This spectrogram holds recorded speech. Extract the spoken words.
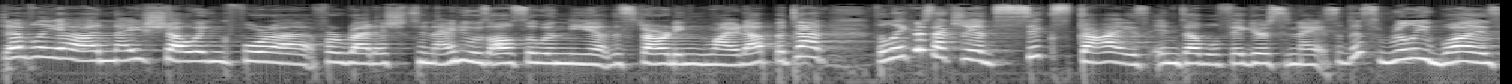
definitely a nice showing for uh, for Reddish tonight. He was also in the uh, the starting lineup. But Dad, the Lakers actually had six guys in double figures tonight, so this really was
